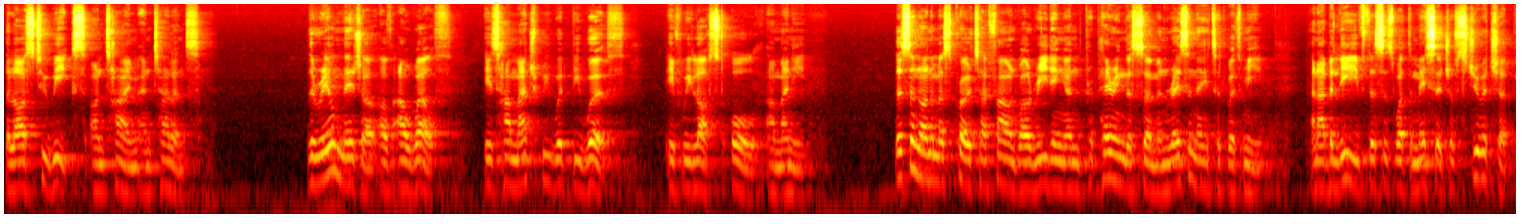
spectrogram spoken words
the last two weeks on time and talents. The real measure of our wealth is how much we would be worth if we lost all our money. This anonymous quote I found while reading and preparing this sermon resonated with me, and I believe this is what the message of stewardship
